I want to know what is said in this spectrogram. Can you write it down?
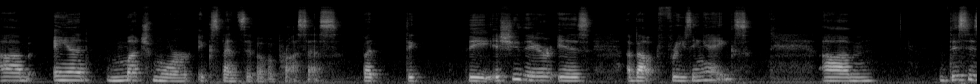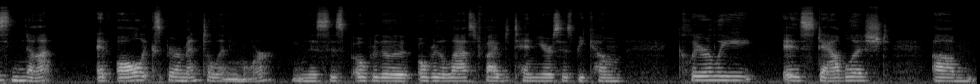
um, and much more expensive of a process. But the the issue there is about freezing eggs. Um, this is not at all experimental anymore. I mean, this is over the over the last five to ten years has become clearly established um,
